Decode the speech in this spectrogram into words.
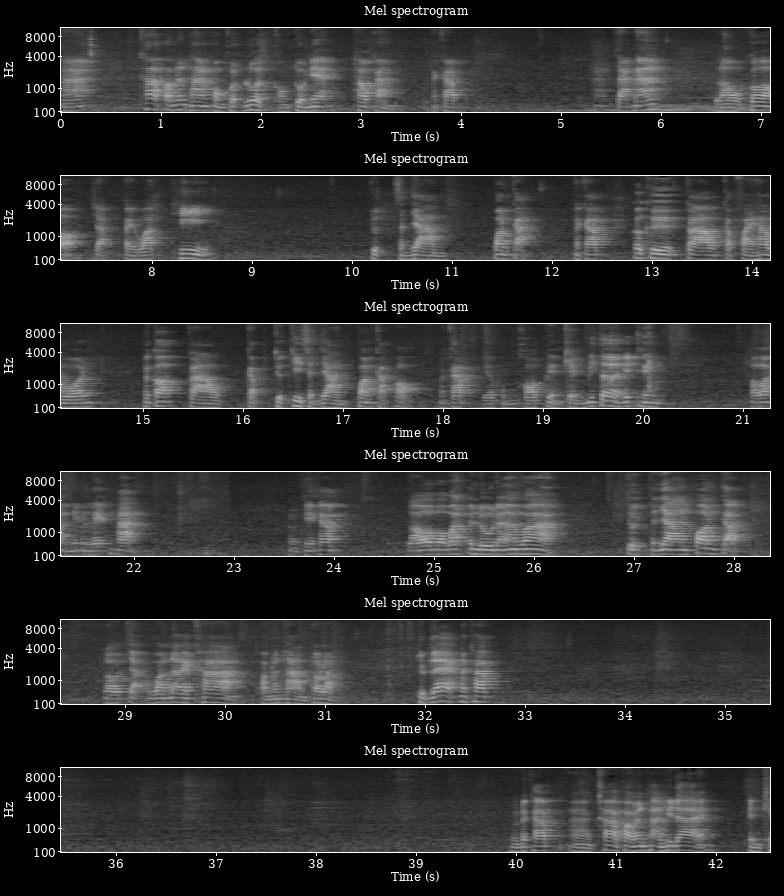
นะฮะค่าความต้านทานของขดลวดของตัวเนี้ยเท่ากันนะครับ จากนั้นเราก็จะไปวัดที่จุดสัญญาณป้อนกลับ นะครับ ก็คือกราวกับไฟ5โวลต์แล้วก็กราวกับจุดที่สัญญาณป้อนกลับออกนะครับ เดี๋ยวผมขอเปลี่ยนเข็มมิเตอร์นิดนึง เพราะว่าอันนี้มันเล็กมากโอเคครับ เรามาวัดกันดูนะฮะว่า จุดสัญญาณป้อนกลับ เราจะวัดได้ค่าความต้านทานเท่าไหร่ จุดแรกนะครับดูนะครับค่าความต้านทานที่ได้ เป็น K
